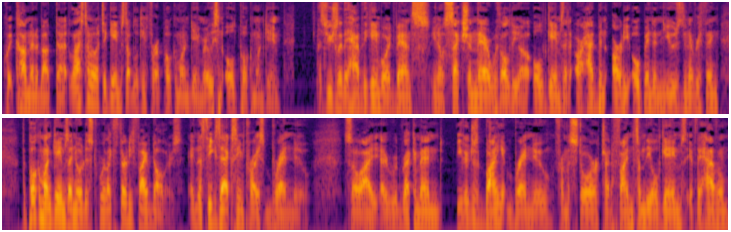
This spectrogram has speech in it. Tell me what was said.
Quick comment about that. Last time I went to GameStop looking for a Pokemon game, or at least an old Pokemon game, as usually they have the Game Boy Advance, you know, section there with all the uh, old games that are have been already opened and used and everything. The Pokemon games I noticed were like thirty-five dollars, and that's the exact same price brand new. So I, I would recommend either just buying it brand new from a store, try to find some of the old games if they have them,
